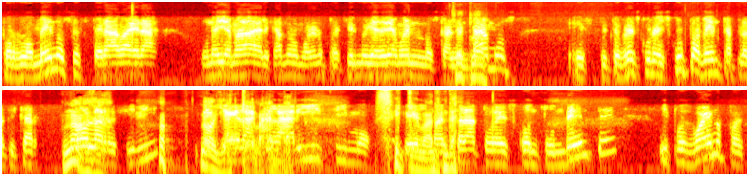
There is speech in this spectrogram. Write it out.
por lo menos esperaba era una llamada de Alejandro Moreno para decirme, ya bueno, nos calentamos, este, te ofrezco una disculpa, vente a platicar. No, la recibí, no, me queda clarísimo que el maltrato es contundente y pues bueno, pues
